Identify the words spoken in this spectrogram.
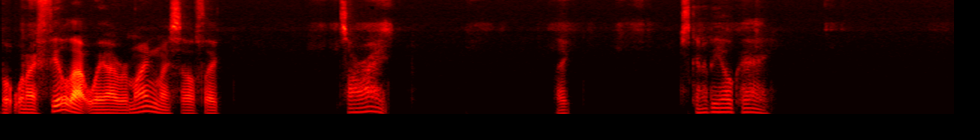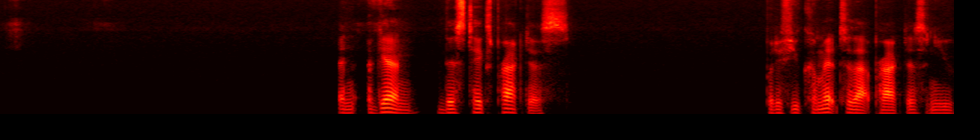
But when I feel that way, I remind myself, like, it's all right. Like, it's going to be okay. And again, this takes practice. But if you commit to that practice and you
